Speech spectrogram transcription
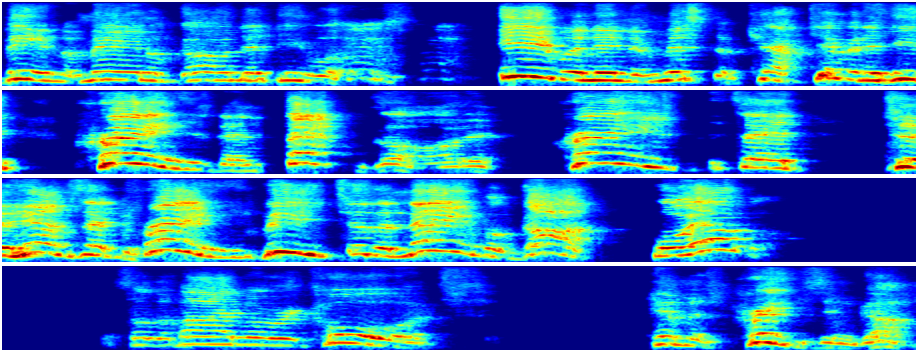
being the man of God that he was, Mhm. even in the midst of captivity, he praised and thanked God and praised, said to him, said, Praise be to the name of God forever. So the Bible records him as praising God.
